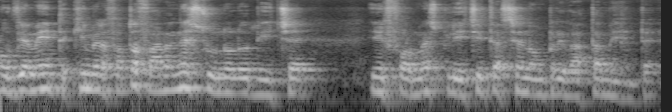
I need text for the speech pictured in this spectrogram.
Ovviamente chi me l'ha fatto fare nessuno lo dice in forma esplicita se non privatamente,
